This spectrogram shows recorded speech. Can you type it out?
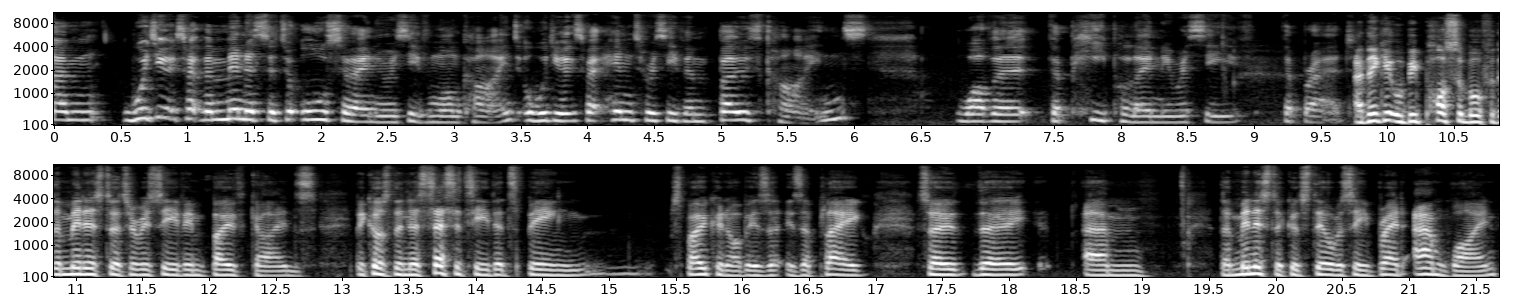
um, would you expect the minister to also only receive in one kind, or would you expect him to receive in both kinds, while the, the people only receive the bread? I think it would be possible for the minister to receive in both kinds because the necessity that's being spoken of is a, is a plague. So the um, the minister could still receive bread and wine,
